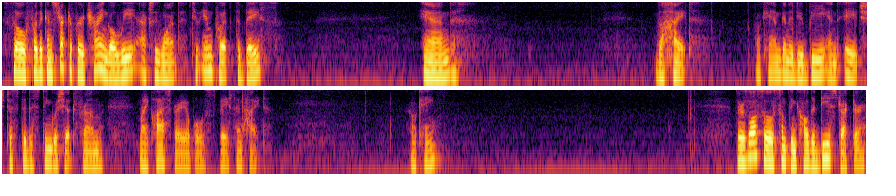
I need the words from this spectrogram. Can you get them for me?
So for the constructor for a triangle, we actually want to input the base and the height. Okay, I'm going to do b and h just to distinguish it from my class variables, base and height. Okay. There's also something called a destructor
